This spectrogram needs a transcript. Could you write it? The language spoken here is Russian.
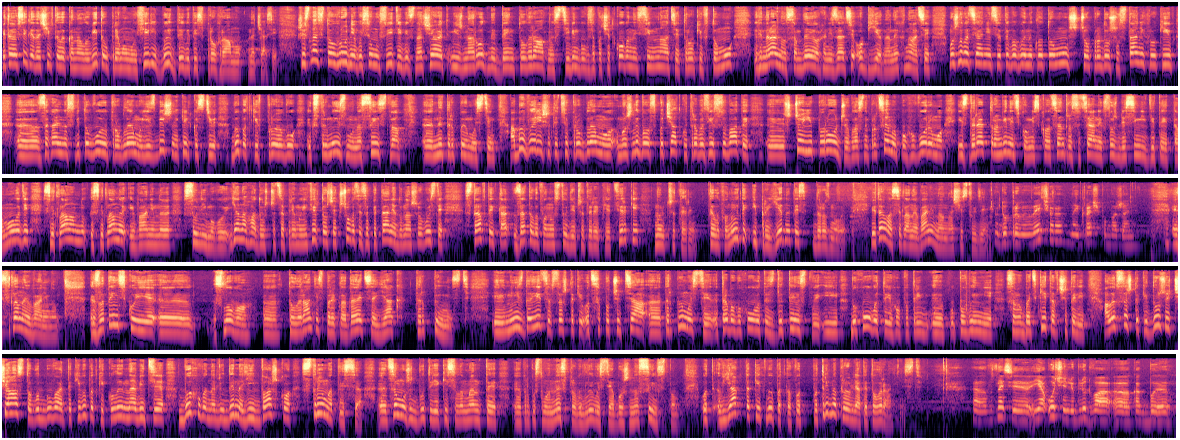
Вітаю всіх глядачів телеканалу Віта у прямому ефірі. Ви дивитесь програму на часі. 16 грудня в усьому світі відзначають міжнародний день толерантності. Він був започаткований 17 років тому Генеральною асамблеєю Організації Об'єднаних Націй. Можливо, ця ініціатива виникла тому, що впродовж останніх років е, загальносвітовою проблемою є збільшення кількості випадків прояву екстремізму, насильства, е, нетерпимості. Аби вирішити цю проблему, можливо, спочатку треба з'ясувати, е, що її породжує. Власне про це ми поговоримо із директором Вінницького міського центру соціальних служб для сім'ї, дітей та молоді Світланою Світланою Іванівною Сулімовою. Я нагадую, що це прямий ефір. Тож, якщо у вас є запитання до нашої гості, ставте та за телефоном студії 45 зірки 04. Телефонуйте і приєднуйтесь до розмови. Вітаю вас, Світлана Іванівна, у нашій студії. Доброго вечора, найкраще побажання. Е, Світлана Іванівна, з латинської е, слово е, толерантність перекладається як терпимість. І мені здається, все ж таки, оце почуття е, терпимості треба виховувати з дитинства, і виховувати його е, повинні саме батьки та вчителі. Але все ж таки дуже часто от бувають такі випадки, коли навіть вихована людина, їй важко стриматися. Це можуть бути якісь елементи, припустимо, несправедливості або ж насильства. От як в таких випадках от потрібно проявляти толерантність? Э, Вы знаете, я очень люблю два э, как бы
